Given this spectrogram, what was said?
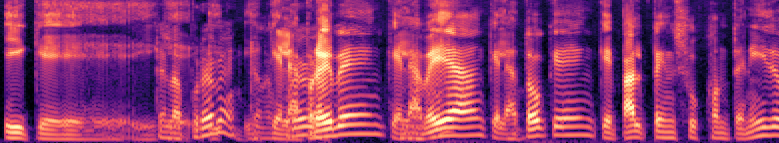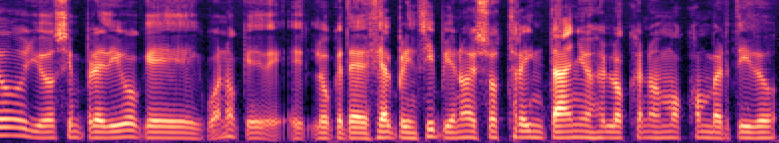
y que, la prueben, que, la, prueben, que la vean, que la toquen, que palpen sus contenidos. Yo siempre digo que, bueno, que eh, lo que te decía al principio, ¿no? Esos 30 años en los que nos hemos convertido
